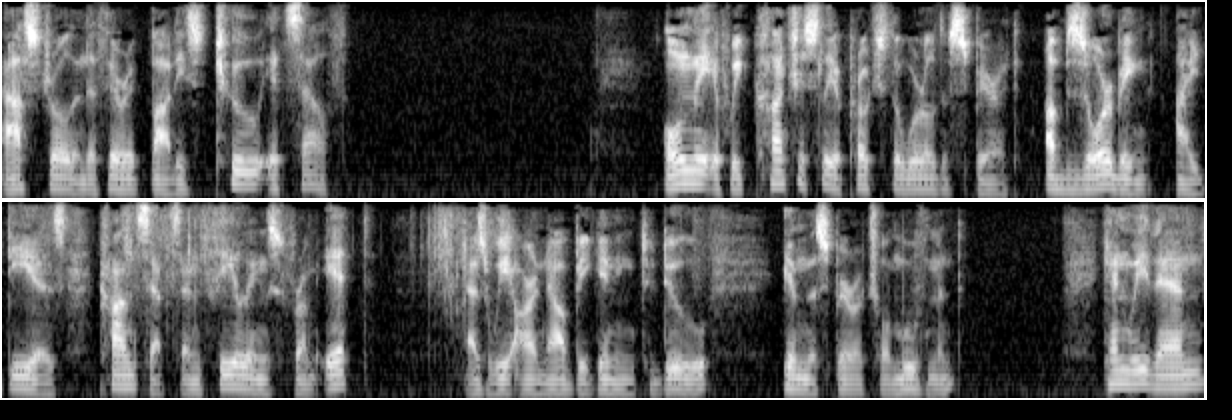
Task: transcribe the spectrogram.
astral and etheric bodies to itself. Only if we consciously approach the world of spirit, absorbing ideas, concepts, and feelings from it, as we are now beginning to do, in the spiritual movement, can we then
